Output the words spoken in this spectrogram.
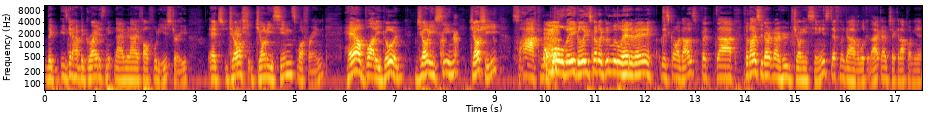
the he's going to have the greatest nickname in AFL footy history. It's Josh Johnny Sins, my friend. How bloody good, Johnny Sin, Joshy. Fuck, the bald eagle. He's got a good little head of hair, this guy does. But uh, for those who don't know who Johnny Sin is, definitely go have a look at that. Go check it up on your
